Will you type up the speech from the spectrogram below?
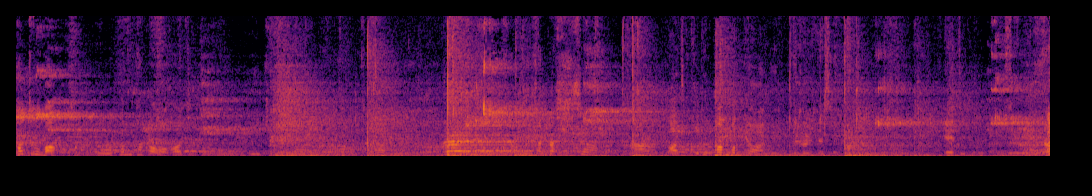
하도 막 받고 현타가 와가지고 요즘에는 그냥 사람이 잠깐 쉬자. 아 맞아 그럴 독방밖에 아닌데. 그럴 때 재밌어 애도 그렇고 진짜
